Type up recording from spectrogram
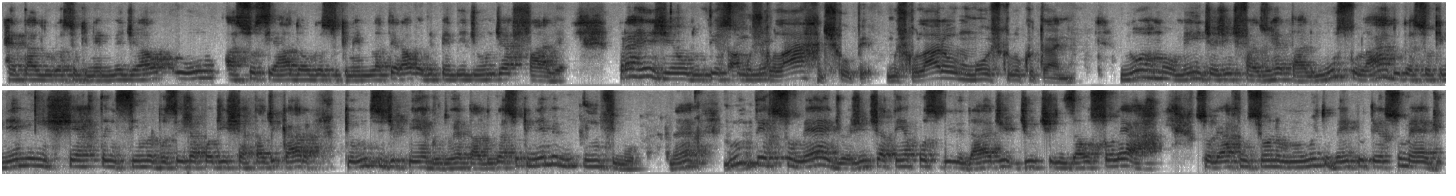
retalho do gastrocnêmio medial ou associado ao gastrocnêmio lateral, vai depender de onde é a falha. Para a região do terço Só muscular, desculpe, muscular ou músculo cutâneo? Normalmente a gente faz o retalho muscular do gastrocnêmio e enxerta em cima, você já pode enxertar de cara, porque o índice de perda do retalho do gastrocnêmio é ínfimo. Né? No uhum. terço médio, a gente já tem a possibilidade de utilizar o solear. O solear funciona muito bem para o terço médio,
